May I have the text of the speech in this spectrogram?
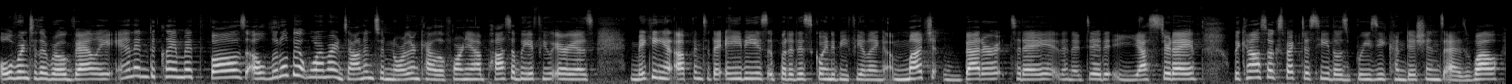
over into the Rogue Valley and into Klamath Falls, a little bit warmer down into Northern California, possibly a few areas making it up into the 80s, but it is going to be feeling much better today than it did yesterday. We can also expect to see those breezy conditions as well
